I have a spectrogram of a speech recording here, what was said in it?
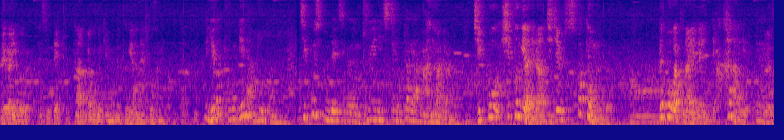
내가 이걸 했을 때 좋다라고 느끼면 그게 하나의 보상인 겁니다. 근데 얘가 좋, 얘는 안 좋을 거 아니야. 짖고 싶은데 지금 주인이 짖지 못하게 하는. 아니요 아니요 아니요. 짖고 싶은 게 아니라 짖을 수밖에 없는 거예요. 아. 페퍼 같은 아이는 약한 아이예요. 네. 그래서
